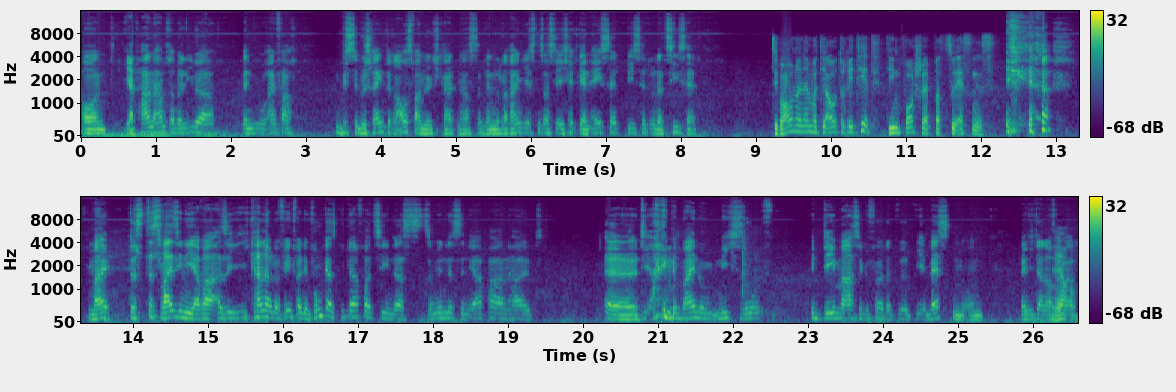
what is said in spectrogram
Und Japaner haben es aber lieber, wenn du einfach ein bisschen beschränktere Auswahlmöglichkeiten hast. Und wenn du da reingehst und sagst, ja, ich hätte gern A-Set, B-Set oder C-Set. Sie brauchen halt einfach die Autorität, die ihnen vorschreibt, was zu essen ist. ja, mein, das, das weiß ich nicht, aber also ich kann halt auf jeden Fall den Punkt ganz gut nachvollziehen, dass zumindest in Japan halt äh, die eigene Meinung nicht so in dem Maße gefördert wird wie im Westen. Und wenn die dann auf Ja.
